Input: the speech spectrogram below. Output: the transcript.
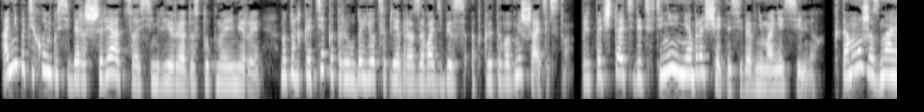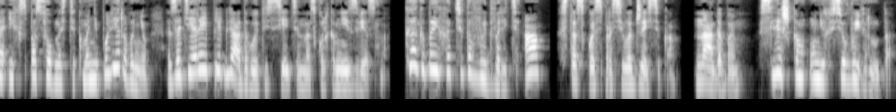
Они потихоньку себе расширяются, ассимилируя доступные миры, но только те, которые удается преобразовать без открытого вмешательства. Предпочитают сидеть в тени и не обращать на себя внимания сильных. К тому же, зная их способности к манипулированию, за Тиэрей приглядывают из сети, насколько мне известно. «Как бы их отсюда выдворить, а?» — с тоской спросила Джессика. «Надо бы», Слишком у них все вывернуто.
